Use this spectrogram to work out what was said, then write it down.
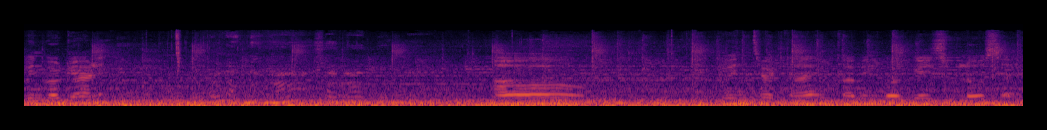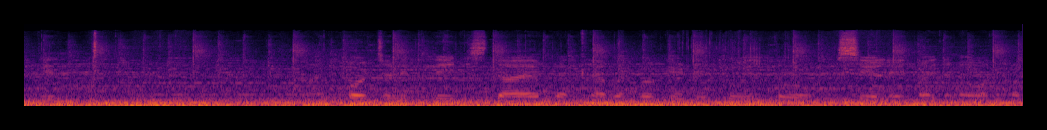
Cabin burger, Wala na nga. Sarado. Oh, winter time, cabin burger is closed and then unfortunately this time the cabin burger they're going to seal it. I don't know what happened.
